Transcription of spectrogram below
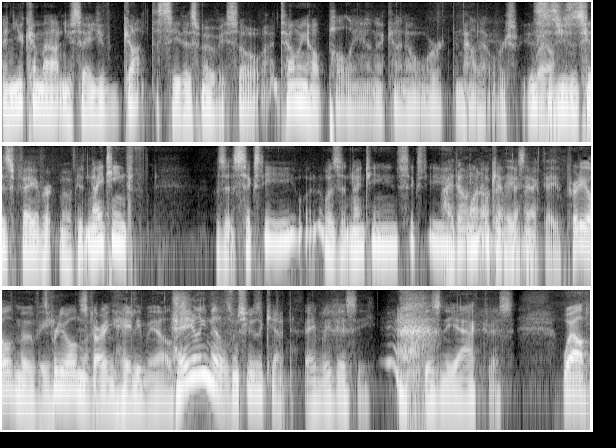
and you come out and you say you've got to see this movie. So uh, tell me how Pollyanna kind of worked and how that works for you. This Well- is Jesus his favorite movie. Nineteenth. Was it 60? Was it 1960? I don't know okay, the okay. exact date. Pretty old movie. It's pretty old movie. Starring Hayley Mills. Hayley Mills when she was a kid. famously Disney, Disney actress. Well,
